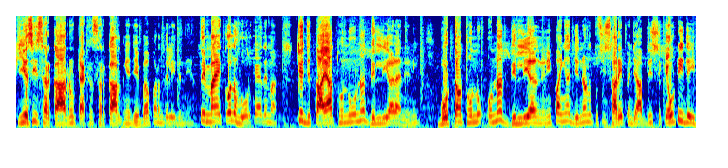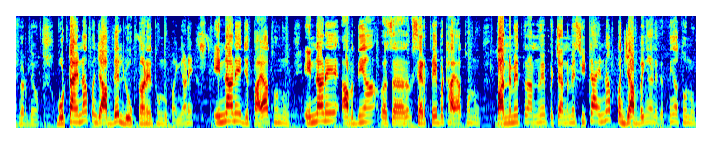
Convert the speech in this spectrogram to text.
ਕੀ ਅਸੀਂ ਸਰਕਾਰ ਨੂੰ ਟੈਕਸ ਸਰਕਾਰ ਦੀਆਂ ਜੇਬਾਂ ਭਰਨ ਦੇ ਲਈ ਦਿੰਦੇ ਆ ਤੇ ਮੈਂ ਇੱਕ ਗੱਲ ਹੋਰ ਕਹਿ ਦੇਵਾਂ ਕਿ ਜਿਤਾਇਆ ਤੁਹਾਨੂੰ ਉਹਨਾਂ ਦਿੱਲੀ ਵਾਲਿਆਂ ਨੇ ਨਹੀਂ, ਵੋਟਾਂ ਤੁਹਾਨੂੰ ਉਹਨਾਂ ਦਿੱਲੀ ਵਾਲਿਆਂ ਨੇ ਨਹੀਂ ਪਾਈਆਂ ਜਿਨ੍ਹਾਂ ਨੂੰ ਤੁਸੀਂ ਸਾਰੇ ਪੰਜਾਬ ਦੀ ਸਿਕਿਉਰਿਟੀ ਦੇਈ ਫਿਰਦੇ ਹੋ। ਵੋਟਾਂ ਇਹਨਾਂ ਪੰਜਾਬ ਦੇ ਲੋਕਾਂ ਨੇ ਤੁਹਾਨੂੰ ਪਾਈਆਂ ਨੇ। ਇਹਨਾਂ ਨੇ ਜਿਤਾਇਆ ਤੁਹਾਨੂੰ, ਇਹਨਾਂ ਨੇ ਆਪਦੀਆਂ ਸ- ਸਿਰ ਤੇ ਬਿਠਾਇਆ ਤੁਹਾਨੂੰ 92 93 95 ਸੀਟਾਂ ਇਹਨਾਂ ਪੰਜਾਬੀਆਂ ਨੇ ਦਿੱਤੀਆਂ ਤੁਹਾਨੂੰ।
